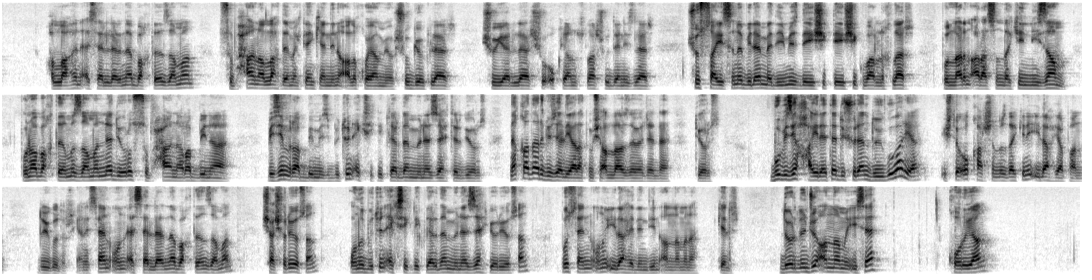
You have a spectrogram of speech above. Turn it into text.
Allah'ın eserlerine baktığı zaman Subhanallah demekten kendini alıkoyamıyor. Şu gökler, şu yerler, şu okyanuslar, şu denizler, şu sayısını bilemediğimiz değişik değişik varlıklar, bunların arasındaki nizam. Buna baktığımız zaman ne diyoruz? Subhane Rabbina. Bizim Rabbimiz bütün eksikliklerden münezzehtir diyoruz. Ne kadar güzel yaratmış Allah Azze ve Celle diyoruz. Bu bizi hayrete düşüren duygu var ya, işte o karşımızdakini ilah yapan duygudur. Yani sen onun eserlerine baktığın zaman şaşırıyorsan, onu bütün eksikliklerden münezzeh görüyorsan, bu senin onu ilah edindiğin anlamına gelir. Dördüncü anlamı ise koruyan,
